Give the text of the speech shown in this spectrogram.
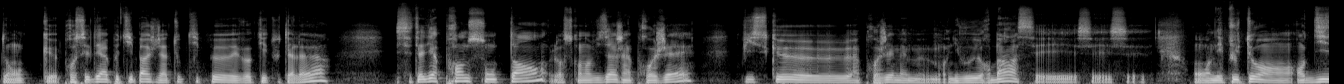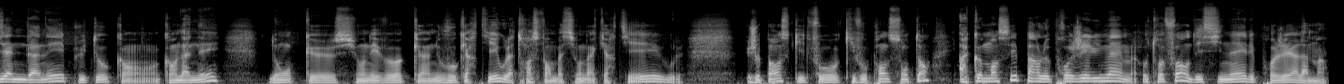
Donc, procéder à petits pas, je l'ai un tout petit peu évoqué tout à l'heure. C'est-à-dire prendre son temps lorsqu'on envisage un projet, puisque euh, un projet même au niveau urbain, c'est, on est plutôt en, dizaines d'années plutôt qu'en, années. Donc, euh, si on évoque un nouveau quartier ou la transformation d'un quartier, ou, je pense qu'il faut qu'il faut prendre son temps, à commencer par le projet lui-même. Autrefois, on dessinait les projets à la main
